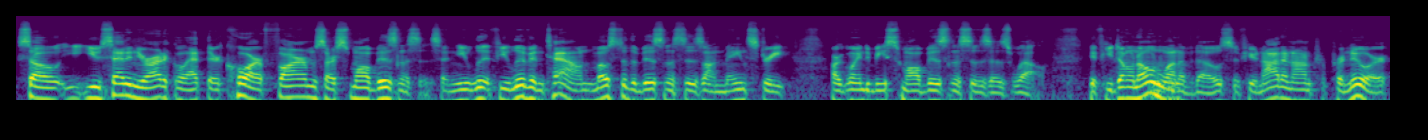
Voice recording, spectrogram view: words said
So you said in your article, at their core, farms are small businesses, and you li- if you live in town, most of the businesses on Main Street are going to be small businesses as well. If you don't own one of those, if you're not an entrepreneur,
